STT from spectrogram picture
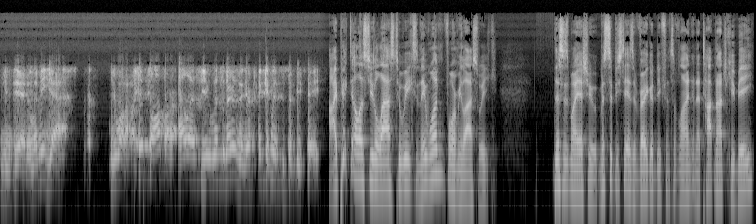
You did, and let me guess. You want to piss off our LSU listeners, and you're picking Mississippi State. I picked LSU the last two weeks, and they won for me last week. This is my issue. Mississippi State has a very good defensive line and a top-notch QB.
